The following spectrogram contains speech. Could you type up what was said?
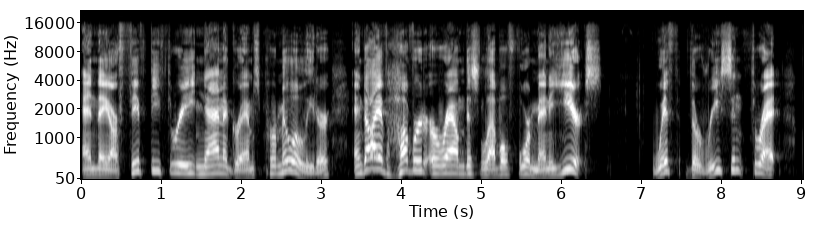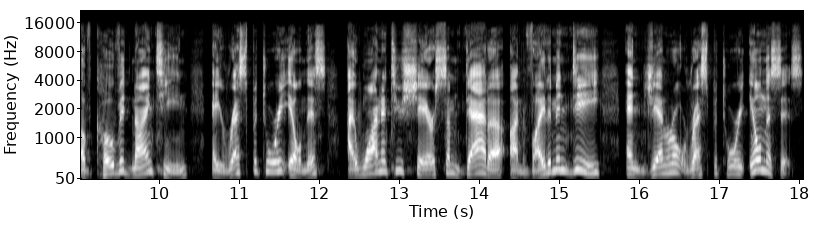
and they are 53 nanograms per milliliter, and I have hovered around this level for many years. With the recent threat of COVID 19, a respiratory illness, I wanted to share some data on vitamin D and general respiratory illnesses.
